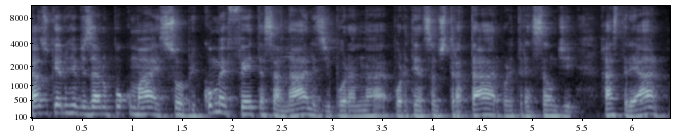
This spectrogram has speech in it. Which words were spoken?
Caso queiram revisar um pouco mais sobre como é feita essa análise por, por intenção de tratar, por intenção de rastrear,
